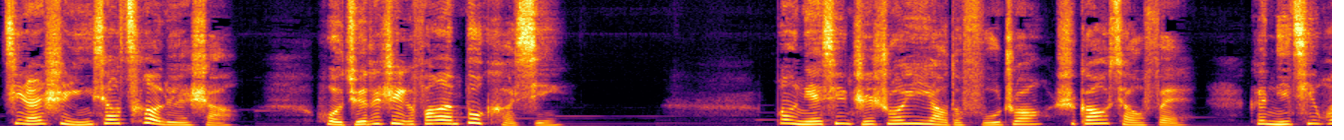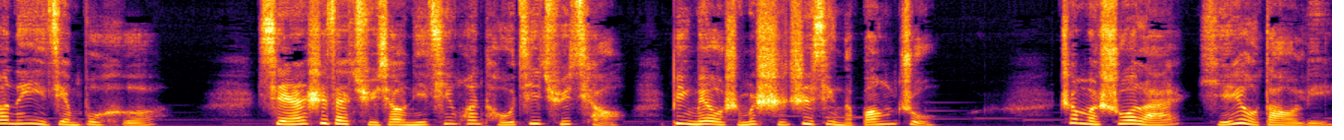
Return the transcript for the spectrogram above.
竟然是营销策略上。我觉得这个方案不可行。孟年星执着医药的服装是高消费，跟倪清欢的意见不合，显然是在取笑倪清欢投机取巧，并没有什么实质性的帮助。这么说来也有道理。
